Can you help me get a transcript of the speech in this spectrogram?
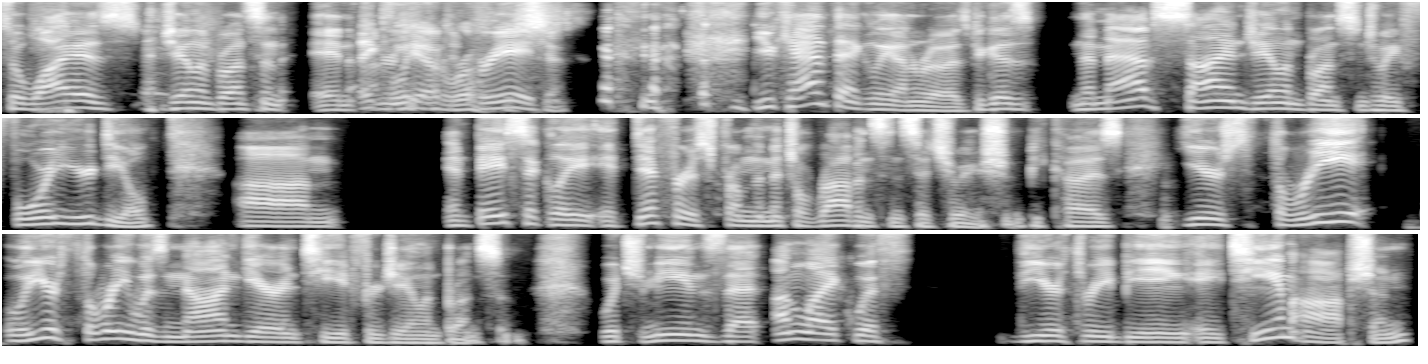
So, why is Jalen Brunson an free agent? you can thank Leon Rose because the Mavs signed Jalen Brunson to a four-year deal. Um, and basically, it differs from the Mitchell Robinson situation because years three, well, year three was non-guaranteed for Jalen Brunson, which means that unlike with the year three being a team option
